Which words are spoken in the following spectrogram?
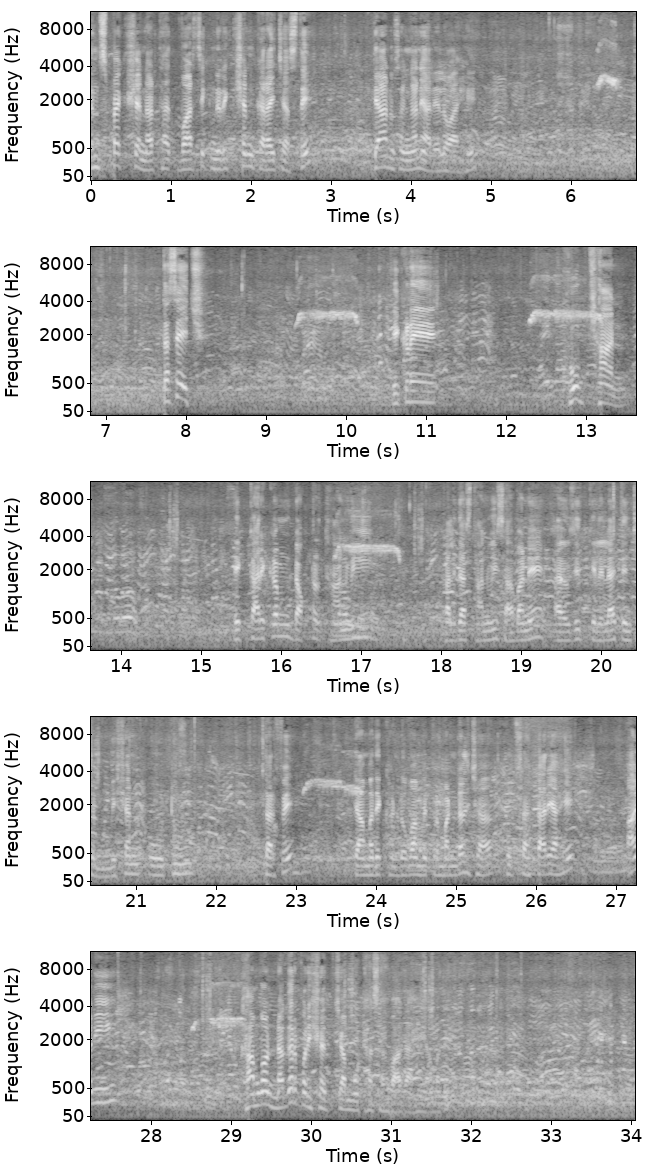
इन्स्पेक्शन अर्थात वार्षिक निरीक्षण करायचे असते त्या अनुषंगाने आलेलो आहे. तसेच इकडे खूप छान. एक कार्यक्रम डॉक्टर थानवी कालिदास थानवी साहेबाने आयोजित केलेला आहे. त्यांचं मिशन ओ टू तर्फे. त्यामध्ये खंडोबा मित्रमंडळच्या खूप सहकार्य आहे. आणि खामगाव नगर परिषदचा मोठा सहभाग आहे यामध्ये.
